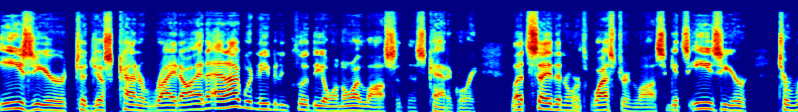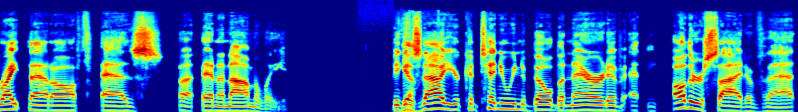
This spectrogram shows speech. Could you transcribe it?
easier to just kind of write off. And, and I wouldn't even include the Illinois loss in this category. Let's say the Northwestern loss. It gets easier to write that off as uh, an anomaly because now you're continuing to build the narrative at the other side of that,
